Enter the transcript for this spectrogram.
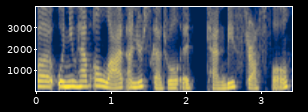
But when you have a lot on your schedule, it can be stressful.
